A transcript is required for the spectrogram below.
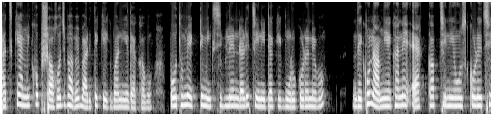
আজকে আমি খুব সহজভাবে বাড়িতে কেক বানিয়ে দেখাবো। প্রথমে একটি মিক্সি ব্লেন্ডারে চিনিটাকে গুঁড়ো করে নেব। দেখুন, আমি এখানে এক কাপ চিনি ইউজ করেছি।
